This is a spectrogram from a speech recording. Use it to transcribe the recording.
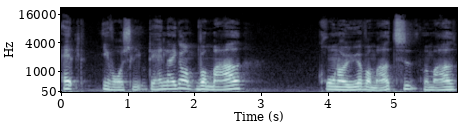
alt i vores liv. Det handler ikke om, hvor meget kroner og øre, hvor meget tid, hvor meget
